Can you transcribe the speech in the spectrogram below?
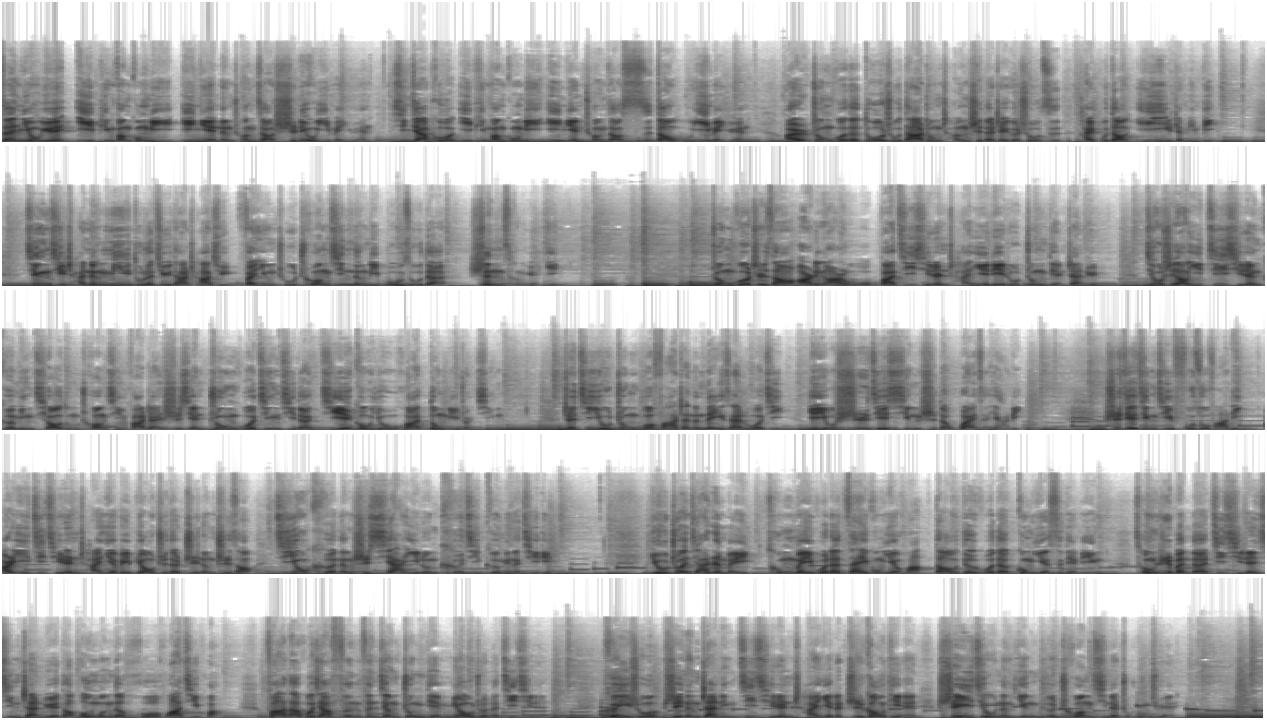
在纽约，一平方公里一年能创造十六亿美元；新加坡一平方公里一年创造四到五亿美元，而中国的多数大中城市的这个数字还不到一亿人民币。经济产能密度的巨大差距，反映出创新能力不足的深层原因。中国制造二零二五把机器人产业列入重点战略。就是要以机器人革命撬动创新发展，实现中国经济的结构优化、动力转型。这既有中国发展的内在逻辑，也有世界形势的外在压力。世界经济复苏乏力，而以机器人产业为标志的智能制造，极有可能是下一轮科技革命的起点。有专家认为，从美国的再工业化到德国的工业四点零，从日本的机器人新战略到欧盟的火花计划。发达国家纷纷将重点瞄准了机器人，可以说，谁能占领机器人产业的制高点，谁就能赢得创新的主动权。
